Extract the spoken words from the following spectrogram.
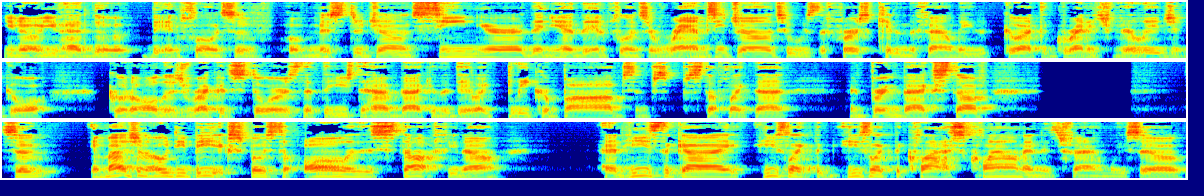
you know, you had the the influence of of Mr. Jones Senior. Then you had the influence of Ramsey Jones, who was the first kid in the family to go out to Greenwich Village and go go to all those record stores that they used to have back in the day, like Bleecker Bob's and stuff like that, and bring back stuff. So imagine ODB exposed to all of this stuff, you know, and he's the guy. He's like the he's like the class clown in his family. So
